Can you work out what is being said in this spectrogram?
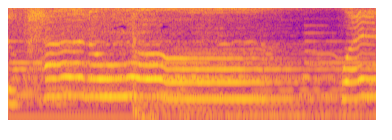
Of pass.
